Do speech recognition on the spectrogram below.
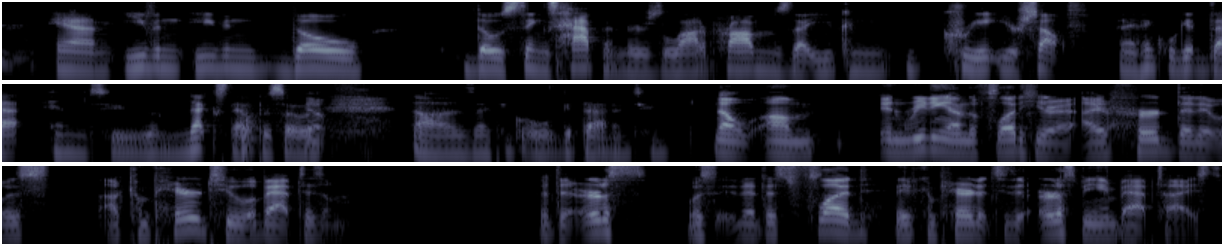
mm-hmm. and even even though those things happen there's a lot of problems that you can create yourself. And i think we'll get that into the next episode. Yep. Uh, is i think we'll get that into Now, um, in reading on the flood here, I heard that it was uh, compared to a baptism. That the earth was that this flood they've compared it to the earth being baptized.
